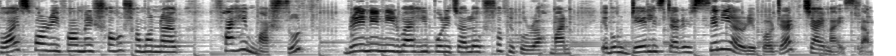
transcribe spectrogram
voice for রিফর্মের সহ সমন্বয়ক ফাহিম মাসরুর ব্রেনের নির্বাহী পরিচালক শফিকুর রহমান এবং ডেইলি স্টারের সিনিয়র রিপোর্টার চাইমা ইসলাম।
